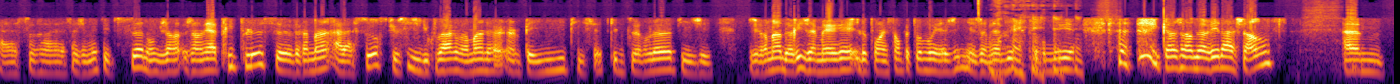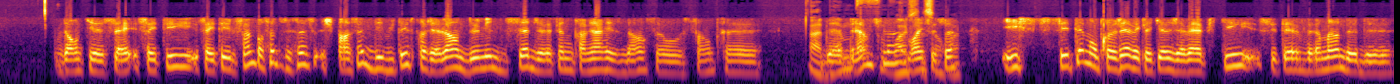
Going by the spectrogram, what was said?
euh, sur euh, sa jeunesse et tout ça. Donc, j'en ai appris plus euh, vraiment à la source. Puis aussi, j'ai découvert vraiment le, un pays, puis cette culture-là. Puis j'ai j'ai vraiment adoré. J'aimerais, là, pour l'instant, on peut pas voyager, mais j'aimerais bien retourner quand j'en aurai la chance. Donc, euh, ça, ça, a été, ça a été le fun pour ça. C'est ça, je pensais débuter ce projet-là en 2017. J'avais fait une première résidence au centre euh, ah, de Banff. Ouais, ouais c'est ça. ça. Ouais. Et c'était mon projet avec lequel j'avais appliqué. C'était vraiment de, de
